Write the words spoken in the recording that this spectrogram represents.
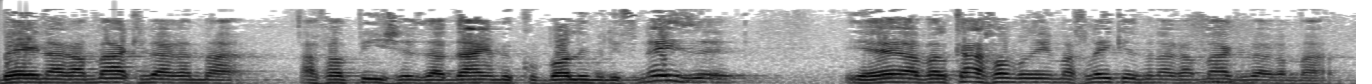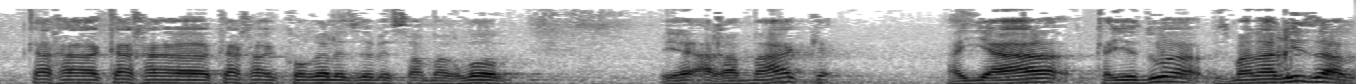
בין הרמק והרמה, אף על פי שזה עדיין מקובולים מלפני זה, אבל כך אומרים, מחלקת בין הרמק והרמה. ככה, ככה, ככה קורא לזה בסמ"ר Yeah, הרמק היה, כידוע, בזמן האריזל,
